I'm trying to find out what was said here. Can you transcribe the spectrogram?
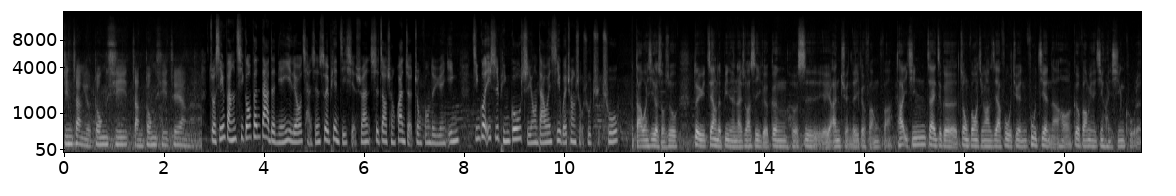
心脏有东西长东西这样啊。左心房七公分大的黏液瘤产生碎片及血栓，是造成患者中风的原因。经过医师评估，使用达文西微创手术取出。达文西的手术对于这样的病人来说，它是一个更合适也安全的一个方法。他已经在这个中风的情况之下复健、复健啊，哈，各方面已经很辛苦了。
